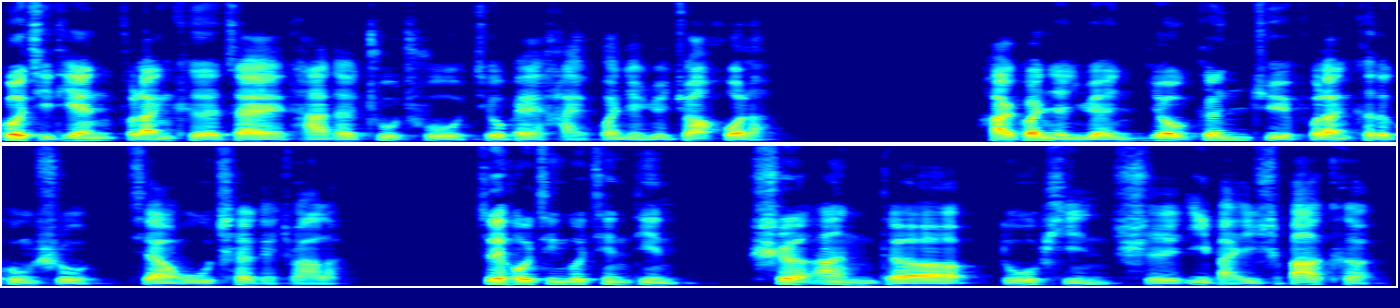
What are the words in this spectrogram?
过几天，弗兰克在他的住处就被海关人员抓获了。海关人员又根据弗兰克的供述，将乌彻给抓了。最后，经过鉴定。涉案的毒品是一百一十八克，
